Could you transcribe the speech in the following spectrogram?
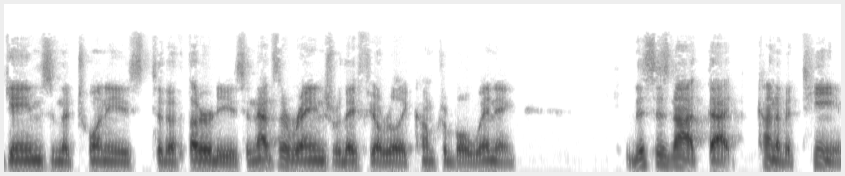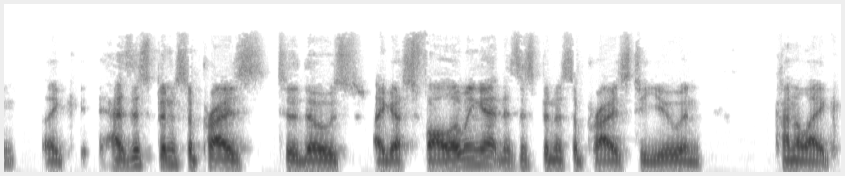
games in the 20s to the 30s and that's a range where they feel really comfortable winning. This is not that kind of a team. Like has this been a surprise to those I guess following it? Has this been a surprise to you and kind of like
